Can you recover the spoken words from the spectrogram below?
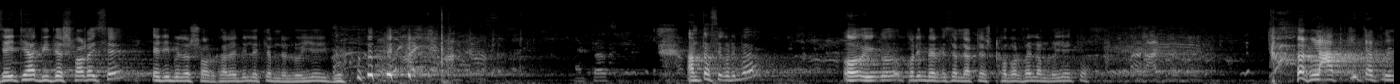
যেইটা বিদেশ পাঠাইছে এটি বিলে সরকারে বিলে কেমনে লই আইব? আনতাছে করিম ওই করিম বের কাছে লেটেস্ট খবর পাইলাম, লই আইতাস লাভ কিটা তুই?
